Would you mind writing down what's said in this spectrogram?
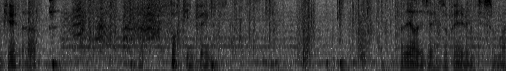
Okay, that. that fucking thing. Where the hell is he? He's up here, isn't he, somewhere?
